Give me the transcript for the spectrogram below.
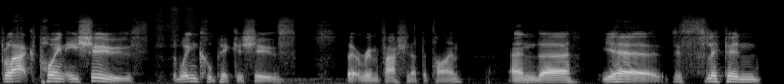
black pointy shoes, the winkle picker shoes that were in fashion at the time, and uh, yeah, just slipping.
